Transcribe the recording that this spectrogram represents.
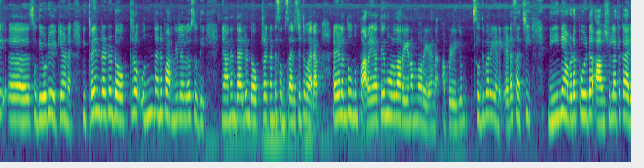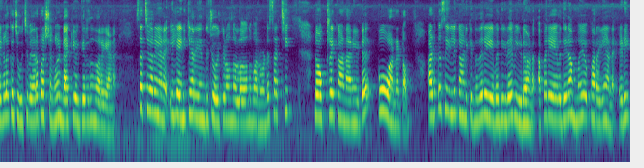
സുധിയോട് ചോദിക്കുകയാണ് ഇത്രയും ഉണ്ടായിട്ട് ഡോക്ടർ ഒന്നും തന്നെ പറഞ്ഞില്ലല്ലോ സുധി. ഞാൻ എന്തായാലും ഡോക്ടറെ കണ്ട് സംസാരിച്ചിട്ട് വരാം. അയാൾ എന്തൊന്നും പറയാത്തേന്നുള്ളത് അറിയണം എന്ന് പറയാണ് അപ്പോഴേക്കും സുധി പറയാണ് എടാ സച്ചി നീ ഇനി അവിടെ പോയിട്ട് ആവശ്യമില്ലാത്ത കാര്യങ്ങളൊക്കെ ചോദിച്ച് വേറെ പ്രശ്നങ്ങൾ ഉണ്ടാക്കി വെക്കരുതെന്ന് പറയാണ്. സച്ചി പറയാണ് ഇല്ല എനിക്കറിയാം എന്ത് ചോദിക്കണമെന്നുള്ളതെന്ന് പറഞ്ഞുകൊണ്ട് സച്ചി ഡോക്ടറെ കാണാനായിട്ട് പോവാണ് കേട്ടോ. അടുത്ത സീനിൽ കാണിക്കുന്നത് രേവതിയുടെ വീടാണ്. അപ്പോൾ രേവതിയുടെ അമ്മ പറയുകയാണ് എടി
